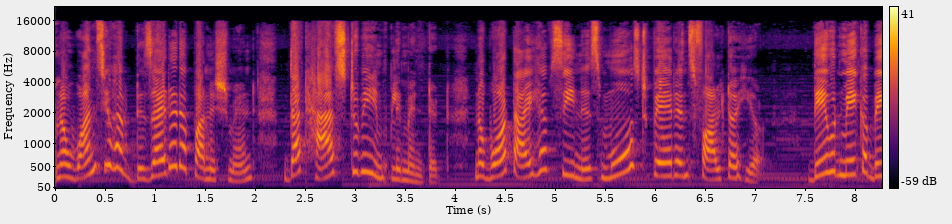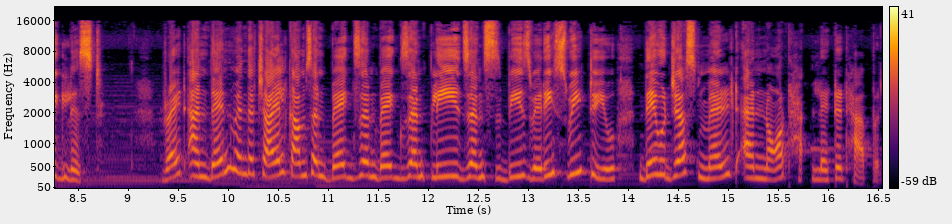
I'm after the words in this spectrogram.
now, once you have decided a punishment, that has to be implemented. Now, what I have seen is most parents falter here. They would make a big list, right? And then when the child comes and begs and begs and pleads and be very sweet to you, they would just melt and not ha- let it happen.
